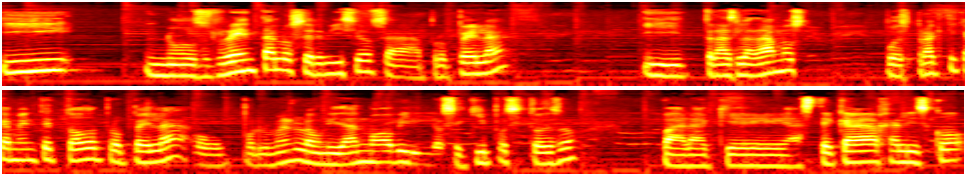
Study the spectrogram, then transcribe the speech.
Y nos renta los servicios a Propela y trasladamos pues prácticamente todo Propela o por lo menos la unidad móvil y los equipos y todo eso para que Azteca Jalisco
